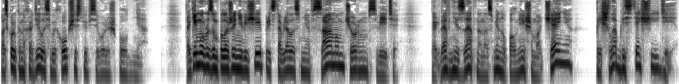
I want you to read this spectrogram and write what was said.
поскольку находилась в их обществе всего лишь полдня. Таким образом, положение вещей представлялось мне в самом черном свете, когда внезапно на смену полнейшему отчаянию пришла блестящая идея.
